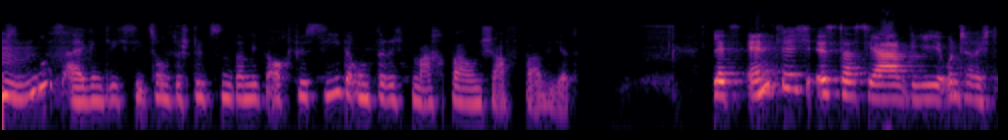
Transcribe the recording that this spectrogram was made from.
schaffst mhm. du es eigentlich, sie zu unterstützen, damit auch für sie der Unterricht machbar und schaffbar wird? Letztendlich ist das ja wie Unterricht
